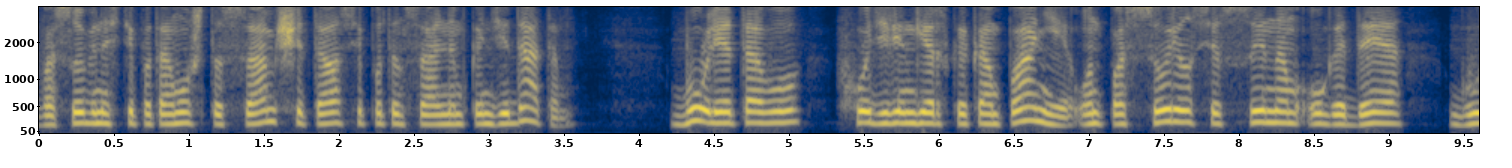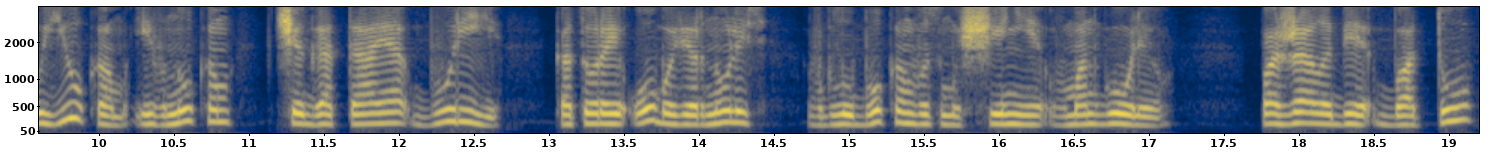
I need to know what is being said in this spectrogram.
в особенности потому, что сам считался потенциальным кандидатом. Более того, в ходе венгерской кампании он поссорился с сыном Угадея Гуюком и внуком Чагатая Бури, которые оба вернулись в глубоком возмущении в Монголию. По жалобе Бату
